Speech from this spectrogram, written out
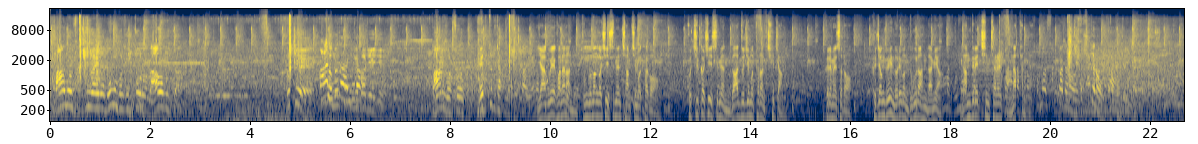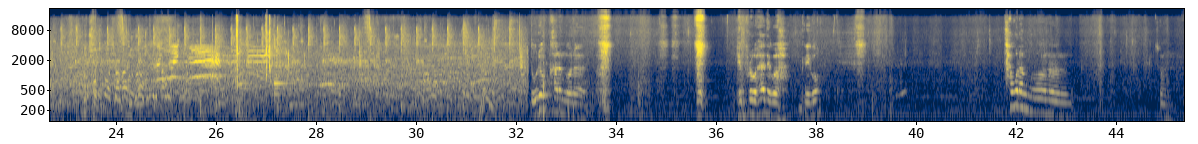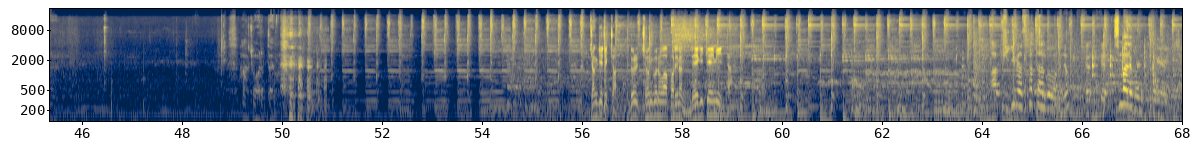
마음은 중간에 몸은 벌써 이쪽으로 나오고 있잖아. 그렇지. 아 이거다 이거다. 빠져야지. 마음이 벌써 랩트로 잡고 있어. 야구에 관한 한 궁금한 것이 있으면 참지 못하고 고칠 것이 있으면 놔두지 못하는 최정. 그러면서도 그 정도의 노력은 누구나 한다며 남들의 칭찬을 반납한다. 노력하는 거는 100% 해야 되고 그리고 탁월한 거는 좀 아, 좀 어렵다 이거. 경기 직전 늘 정근우와 벌이는 내기 게임이 있다. 아, 비기면 스타트하는 거거든요. 이렇게 순발력 운동이에요, 이거.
